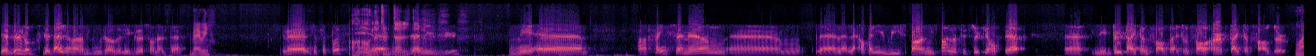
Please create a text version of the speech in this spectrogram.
Il y a deux autres petits détails que j'avais envie de vous jaser, les gars, si on a le temps. Ben oui. Le, je sais pas si Oh, on a euh, tout le temps, vous le temps. avez vu, mais euh, en fin de semaine, euh, la, la- la compagnie Respawn, Respawn, là, c'est ceux qui ont fait euh, les deux Titanfall, Titanfall 1 et Titanfall 2. Ouais.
